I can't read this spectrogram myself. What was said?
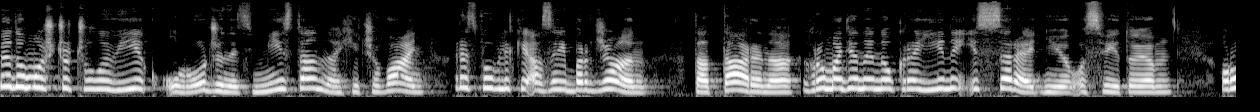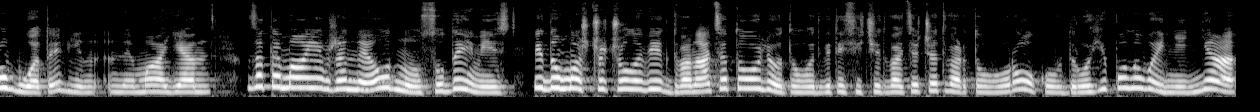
Відомо, що чоловік уродженець міста Нахічевань Республіки Азербайджан. Татарина, громадянин України із середньою освітою. Роботи він не має. Зате має вже не одну судимість. Відомо, що чоловік 12 лютого 2024 року, в другій половині дня,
